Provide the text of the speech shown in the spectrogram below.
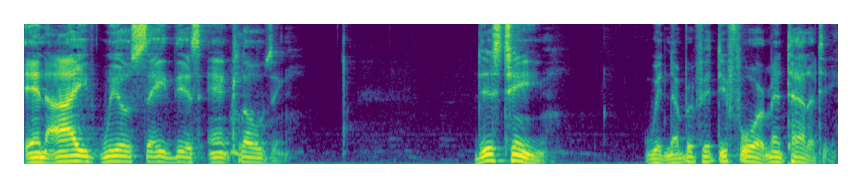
And I will say this in closing. This team with number 54 mentality,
